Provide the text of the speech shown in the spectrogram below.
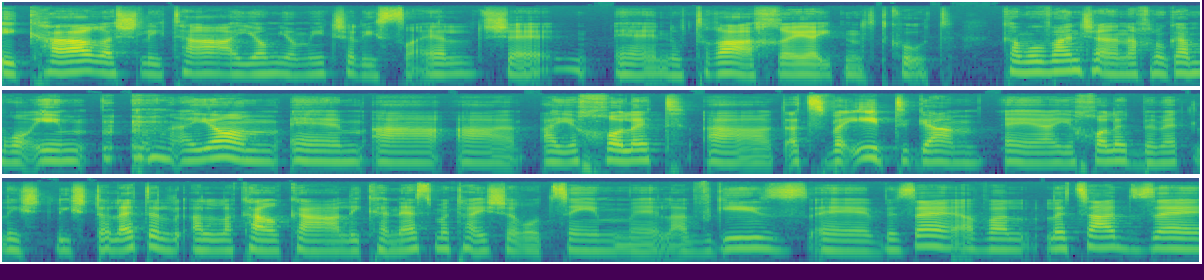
עיקר השליטה היומיומית של ישראל שנותרה אחרי ההתנתקות. כמובן שאנחנו גם רואים היום אמ, היכולת הצבאית גם, אה, היכולת באמת להשתלט על הקרקע, להיכנס מתי שרוצים, אה, להפגיז אה, וזה, אבל לצד זה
